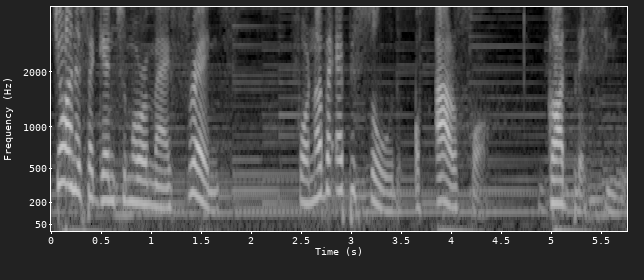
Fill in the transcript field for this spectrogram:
Join us again tomorrow, my friends, for another episode of ALFA. God bless you.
